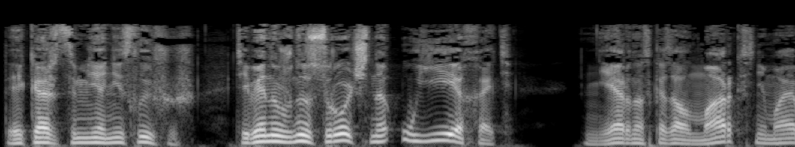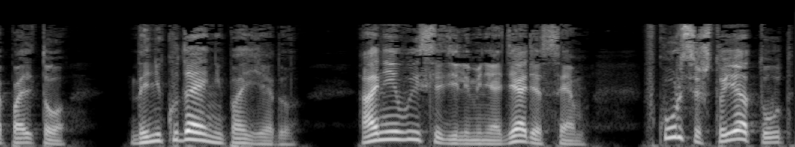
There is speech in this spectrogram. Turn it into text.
Ты, кажется, меня не слышишь. Тебе нужно срочно уехать. Нервно сказал Марк, снимая пальто. Да никуда я не поеду. Они выследили меня, дядя Сэм в курсе, что я тут,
